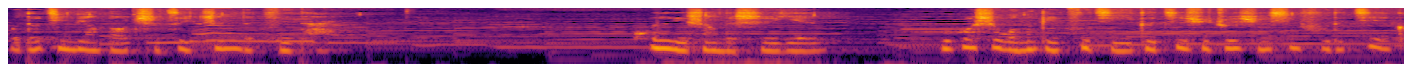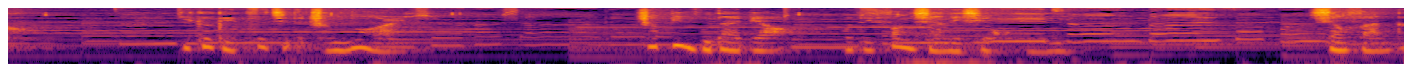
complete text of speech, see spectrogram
我都尽量保持最真的姿态。婚礼上的誓言，不过是我们给自己一个继续追寻幸福的借口，一个给自己的承诺而已。这并不代表我得放下那些回忆，相反的，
